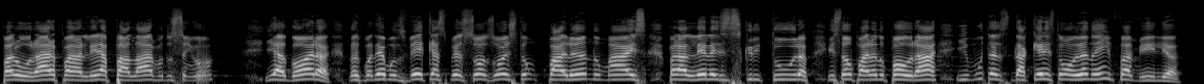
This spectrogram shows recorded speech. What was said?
para orar, para ler a palavra do Senhor. E agora nós podemos ver que as pessoas hoje estão parando mais para ler a Escritura, estão parando para orar, e muitas daqueles estão orando em família.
